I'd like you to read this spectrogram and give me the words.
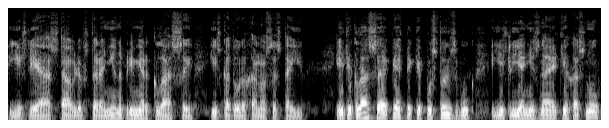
если я оставлю в стороне, например, классы, из которых оно состоит. Эти классы опять-таки пустой звук, если я не знаю тех основ,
